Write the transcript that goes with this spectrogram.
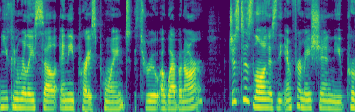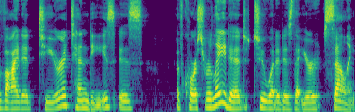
you can really sell any price point through a webinar, just as long as the information you provided to your attendees is, of course, related to what it is that you're selling.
